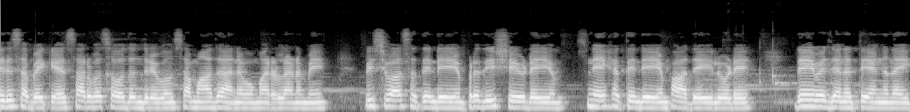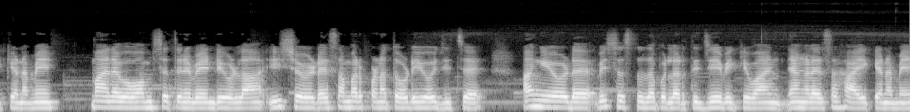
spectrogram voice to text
തിരുസഭയ്ക്ക് സർവസ്വാതന്ത്ര്യവും സമാധാനവും അരുളണമേ. വിശ്വാസത്തിന്റെയും പ്രതീക്ഷയുടെയും സ്നേഹത്തിന്റെയും പാതയിലൂടെ ദൈവജനത്തെ അങ്ങ് നയിക്കണമേ. മാനവവംശത്തിനു വേണ്ടിയുള്ള ഈശോയുടെ സമർപ്പണത്തോട് യോജിച്ച് അങ്ങയോട് വിശ്വസ്തത പുലർത്തി ജീവിക്കുവാൻ ഞങ്ങളെ സഹായിക്കണമേ.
